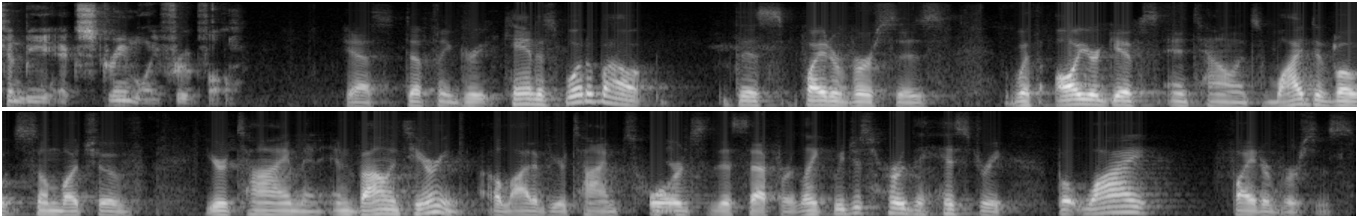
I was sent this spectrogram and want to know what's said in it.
can be extremely fruitful. Yes, definitely agree. Candace, what about this fighter verses with all your gifts and talents, why devote so much of your time and, and volunteering a lot of your time towards this effort? Like we just heard the history, but why fighter verses?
